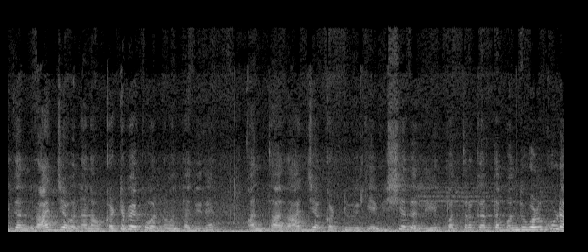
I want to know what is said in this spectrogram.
ಇದನ್ನು ರಾಜ್ಯವನ್ನು ನಾವು ಕಟ್ಟಬೇಕು ಅನ್ನುವಂಥದ್ದಿದೆ. ಅಂಥ ರಾಜ್ಯ ಕಟ್ಟುವಿಕೆಯ ವಿಷಯದಲ್ಲಿ ಪತ್ರಕರ್ತ ಬಂಧುಗಳು ಕೂಡ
